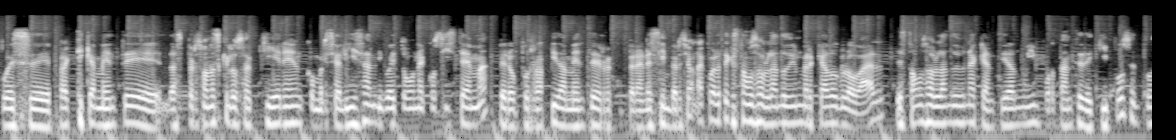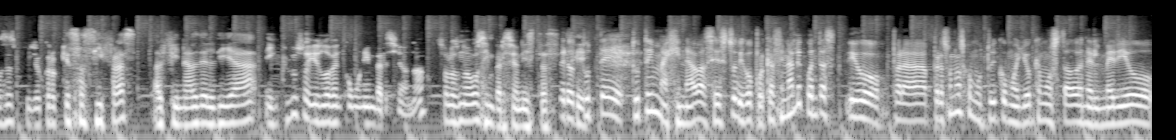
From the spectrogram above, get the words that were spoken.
pues eh, prácticamente las personas que los adquieren, comercializan, digo, hay todo un ecosistema, pero pues rápidamente recuperan esa inversión. Acuérdate que estamos hablando de un mercado global, estamos hablando de una cantidad muy importante de equipos, entonces pues yo creo que esas cifras al final del día, incluso ellos lo ven como una inversión, ¿no? Son los nuevos inversionistas. Pero sí. tú, te, tú te imaginabas esto, digo, porque al final de cuentas, digo, para personas como tú y como yo que hemos estado en el medio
